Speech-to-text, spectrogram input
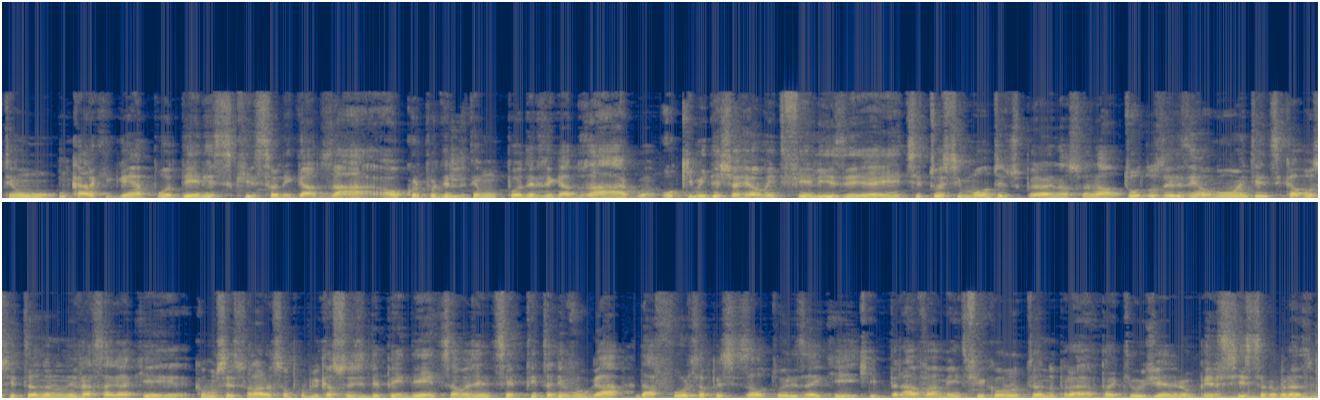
tem um, um, cara que ganha poderes que são ligados a, ao corpo dele, tem um poderes ligados à água. O que me deixa realmente feliz, e a gente citou esse monte de super-herói nacional, todos eles em algum momento a gente acabou citando no universo HQ. Como vocês falaram, são publicações independentes, mas a gente sempre tenta divulgar, dar força para esses autores aí que, que bravamente ficam lutando para que o gênero persista no Brasil.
